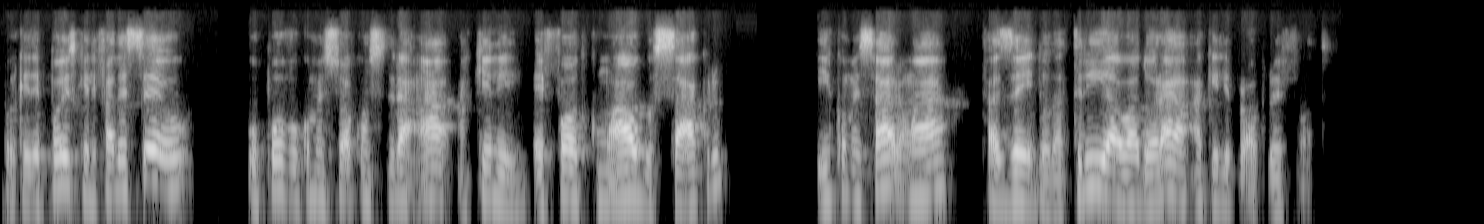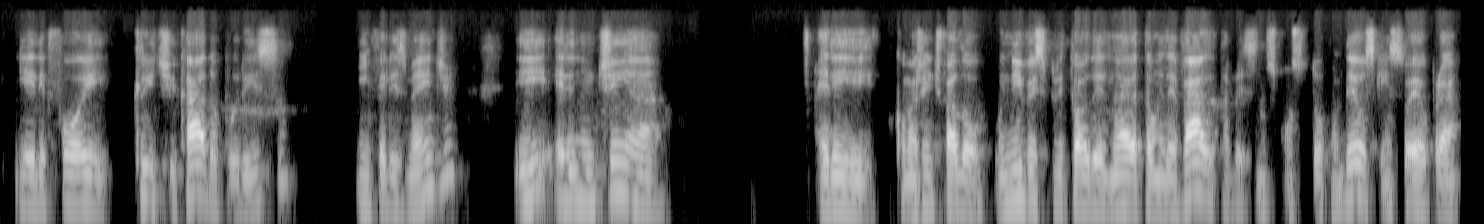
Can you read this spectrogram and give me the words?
porque depois que ele faleceu, o povo começou a considerar aquele efod como algo sacro e começaram a fazer idolatria ou adorar aquele próprio efod. E ele foi criticado por isso, infelizmente, e ele não tinha ele, como a gente falou, o nível espiritual dele não era tão elevado, talvez não se consultou com Deus, quem sou eu para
